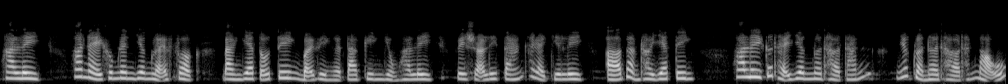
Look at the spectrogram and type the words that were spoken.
Hoa ly, hoa này không nên dâng lễ Phật, bàn gia tổ tiên bởi vì người ta kiên dùng hoa ly vì sợ ly tán hay là chia ly. Ở bàn thờ gia tiên, hoa ly có thể dâng nơi thờ thánh, nhất là nơi thờ thánh mẫu.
